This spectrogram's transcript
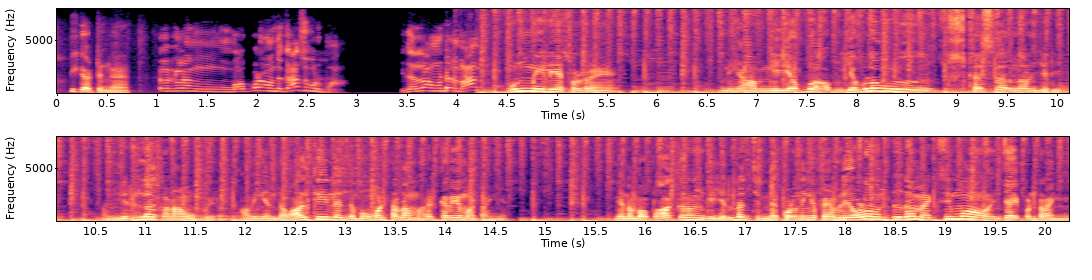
சுற்றி காட்டுங்க. வந்து காசு கொடுப்பான். இதெல்லாம் உண்மையிலேயே சொல்கிறேன் நீ அவங்க எவ்வளோ எவ்வளவு ஸ்ட்ரெஸ்ஸாக இருந்தாலும் சரி அது எல்லாம் காணாமல் போயிடும் அவங்க இந்த வாழ்க்கையில் இந்த மொமெண்டெல்லாம் மறக்கவே மாட்டாங்க. இங்கே நம்ம பார்க்குறோம் இங்கே எல்லாம் சின்ன குழந்தைங்க ஃபேமிலியோடு வந்து தான் மேக்ஸிமம் என்ஜாய் பண்ணுறாங்க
